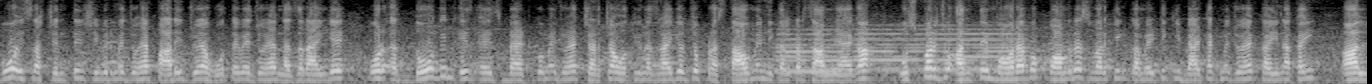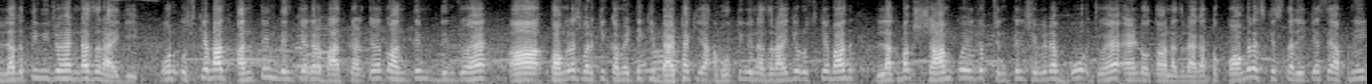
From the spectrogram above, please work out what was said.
वो इस चिंतित शिविर में जो है पारित जो है होते हुए जो है नज़र आएँगे। और दो दिन इस, इस बैठकों में जो है चर्चा होती हुई नज़र आएगी और जो प्रस्ताव में निकलकर सामने आएगा उस पर जो अंतिम मोहर है वो कांग्रेस वर्किंग कमेटी की बैठक में जो है कहीं ना कहीं लगती हुई जो है नज़र आएगी। और उसके बाद अंतिम दिन की अगर बात करते हैं तो अंतिम दिन जो है कांग्रेस वर्किंग कमेटी की बैठक होती हुई नज़र आएगी। और उसके बाद लगभग शाम को ये जो चिंतन शिविर है, वो जो है एंड होता हुआ नज़र आएगा। तो कांग्रेस किस तरीके से अपनी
